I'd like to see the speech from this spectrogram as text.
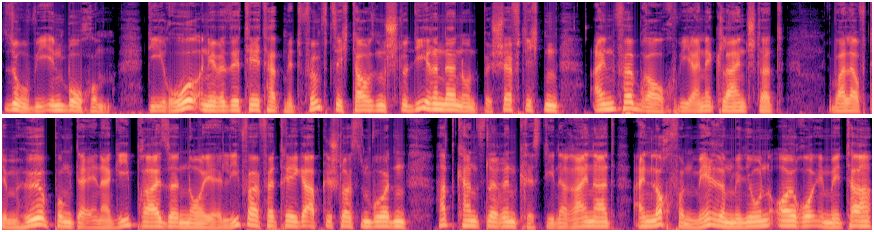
so wie in Bochum. Die Ruhr-Universität hat mit 50.000 Studierenden und Beschäftigten einen Verbrauch wie eine Kleinstadt. Weil auf dem Höhepunkt der Energiepreise neue Lieferverträge abgeschlossen wurden, hat Kanzlerin Christine Reinhardt ein Loch von mehreren Millionen Euro im Etat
